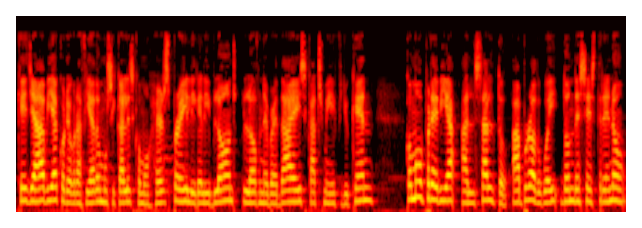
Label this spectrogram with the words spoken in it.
que ya había coreografiado musicales como Hairspray, Legally Blonde, Love Never Dies, Catch Me If You Can, como previa al salto a Broadway donde se estrenó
